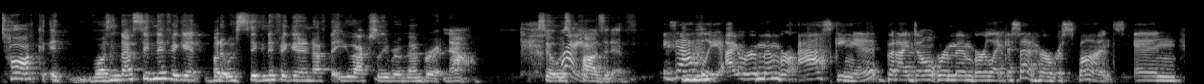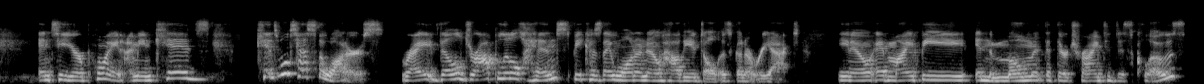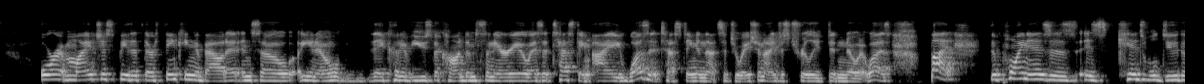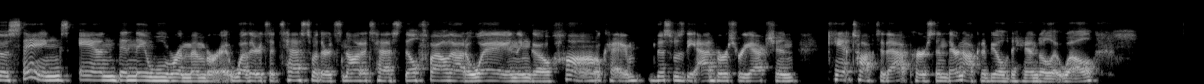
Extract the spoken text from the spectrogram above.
talk. It wasn't that significant, but it was significant enough that you actually remember it now. So it was right. positive. Exactly. Mm-hmm. I remember asking it, but I don't remember, like I said, her response. And and to your point, I mean, kids kids will test the waters, right? They'll drop little hints because they want to know how the adult is going to react. You know, it might be in the moment that they're trying to disclose, or it might just be that they're thinking about it. And so you know they could have used the condom scenario as a testing. I wasn't testing in that situation. I just truly didn't know what it was. But the point is is is kids will do those things and then they will remember it. Whether it's a test whether it's not a test they'll file that away and then go huh okay this was the adverse reaction. Can't talk to that person. They're not going to be able to handle it well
